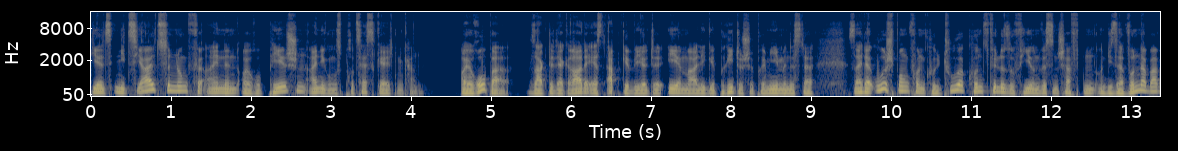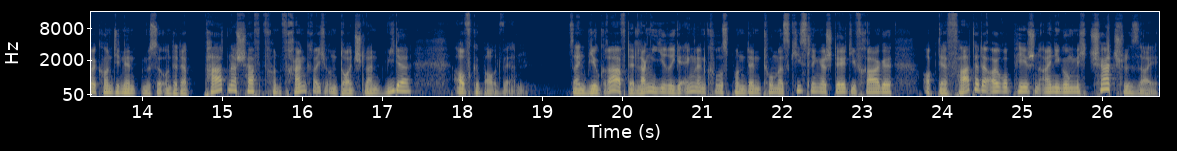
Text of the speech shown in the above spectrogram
die als Initialzündung für einen europäischen Einigungsprozess gelten kann. Europa sagte der gerade erst abgewählte ehemalige britische Premierminister, sei der Ursprung von Kultur, Kunst, Philosophie und Wissenschaften und dieser wunderbare Kontinent müsse unter der Partnerschaft von Frankreich und Deutschland wieder aufgebaut werden. Sein Biograf, der langjährige England-Korrespondent Thomas Kieslinger, stellt die Frage, ob der Vater der europäischen Einigung nicht Churchill sei,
